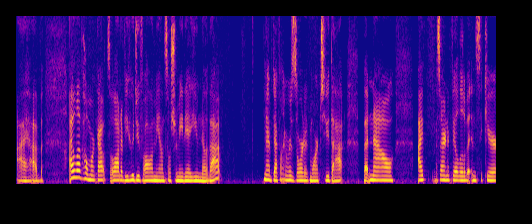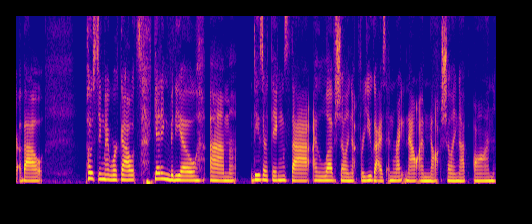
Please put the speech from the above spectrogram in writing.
I have, I love home workouts. A lot of you who do follow me on social media, you know that. And I've definitely resorted more to that. But now I'm starting to feel a little bit insecure about posting my workouts, getting video. Um, these are things that I love showing up for you guys. And right now, I'm not showing up on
